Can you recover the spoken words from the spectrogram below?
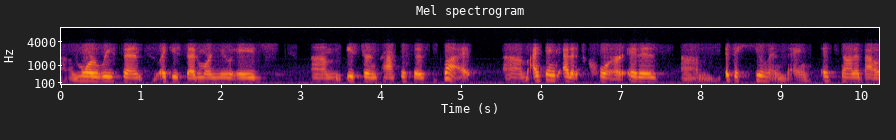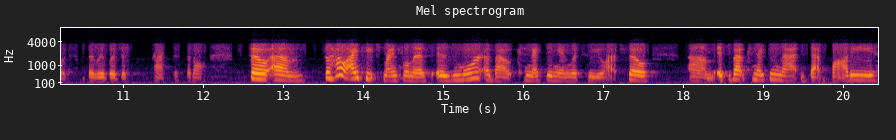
uh, more recent, like you said, more New Age um, Eastern practices. But um, I think at its core, it is um, it's a human thing. It's not about the religious practice at all. So, um, so how I teach mindfulness is more about connecting in with who you are. So um, it's about connecting that that body,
